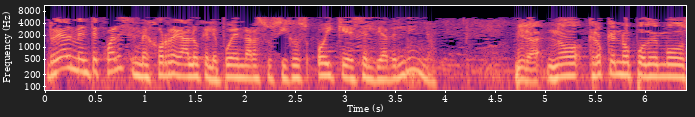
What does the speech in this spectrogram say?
realmente cuál es el mejor regalo que le pueden dar a sus hijos hoy que es el Día del Niño. Mira, no, creo que no podemos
